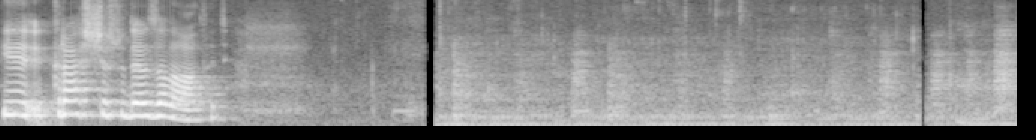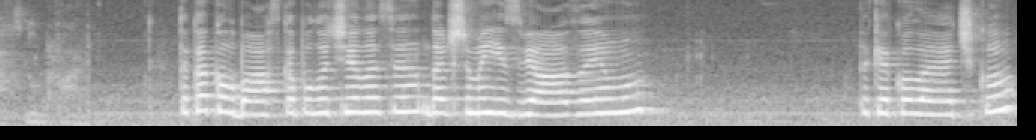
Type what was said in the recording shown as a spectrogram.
і краще сюди залазить. Така колбаска вийшла. Далі ми її зв'язуємо. Таке колечко.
